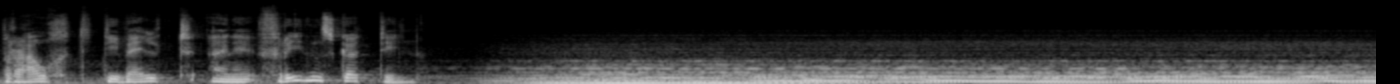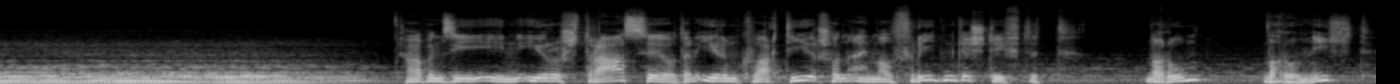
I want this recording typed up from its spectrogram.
Braucht die Welt eine Friedensgöttin? Haben Sie in Ihrer Straße oder Ihrem Quartier schon einmal Frieden gestiftet? Warum? Warum nicht?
